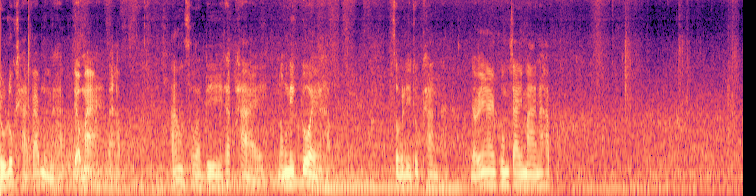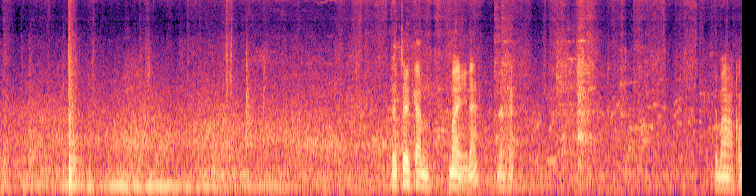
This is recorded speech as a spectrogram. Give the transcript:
ดูลูกชายแป๊บหนึ่งนะครับเดี๋ยวมานะครับอ้าวสวัสดีทักทายน้องนิกด้วยนะครับ สวัสดีทุกท่านนะเดี๋ยวยังไงภูมิใจมานะครับ เดี๋ยวเจอกันใหม่นะนะฮะเดี๋ยวมาครับ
